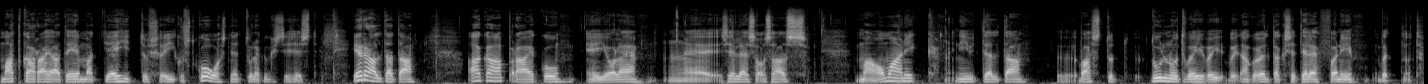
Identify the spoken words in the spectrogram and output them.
matkaraja teemat ja ehitusõigust koos, need tuleb üksteisest eraldada, aga praegu ei ole mm, selles osas maaomanik nii-ütelda vastu tulnud või, või, või nagu öeldakse, telefoni võtnud.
